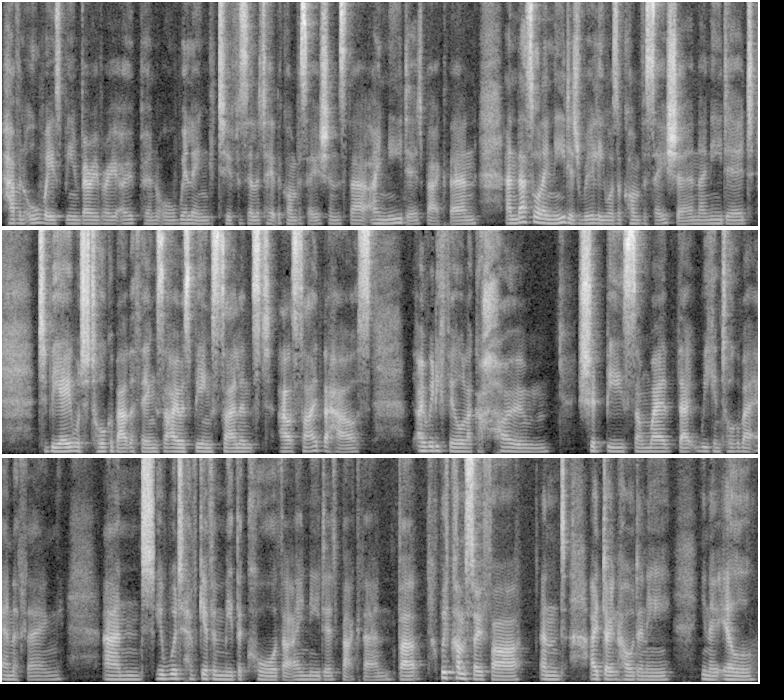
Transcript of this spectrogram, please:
haven't always been very, very open or willing to facilitate the conversations that I needed back then. And that's all I needed really was a conversation. I needed to be able to talk about the things that I was being silenced outside the house. I really feel like a home should be somewhere that we can talk about anything and it would have given me the core that I needed back then. But we've come so far, and I don't hold any, you know, ill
